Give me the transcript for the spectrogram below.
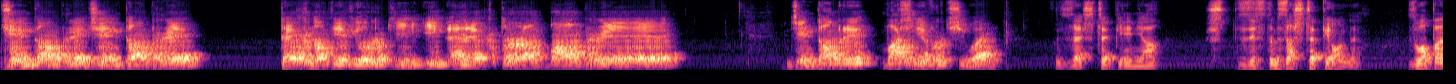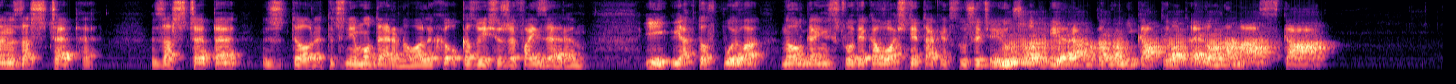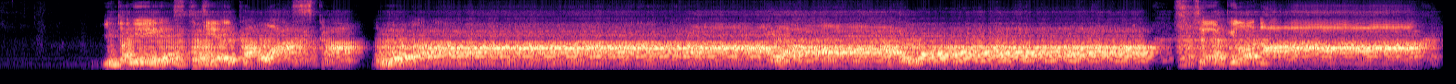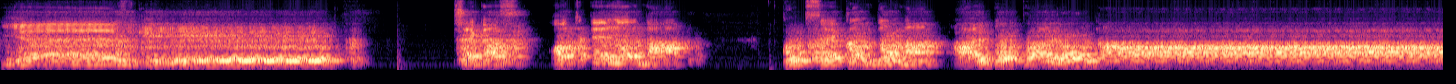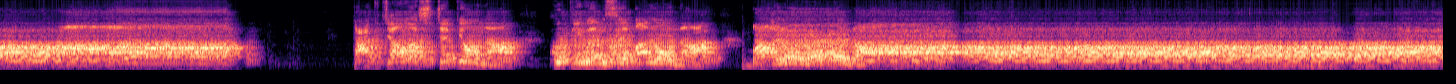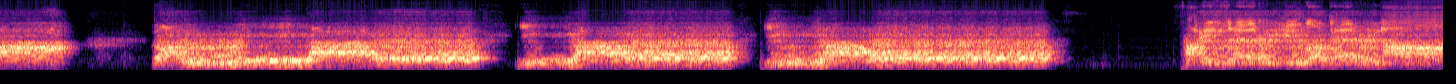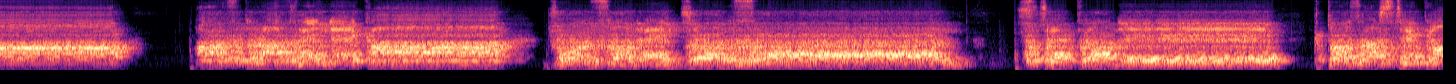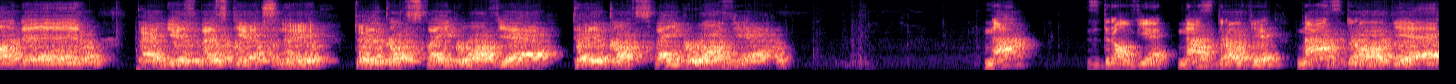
Dzień dobry, dzień dobry. Technowiewiórki i elektrobobry. Dzień dobry, właśnie wróciłem ze szczepienia. Sz- Jestem zaszczepiony. Złapałem zaszczepę. Zaszczepę teoretycznie moderną, ale okazuje się, że Pfizerem. I jak to wpływa na organizm człowieka? Właśnie tak jak słyszycie, już odbieram komunikaty od Elona Muska. Jest wielka łaska. Szczepiona jest git. Przekaz od Elona. Kup se kondona albo balona. Działa szczepiona. Kupiłem se balona. Balona. Tylko w swej głowie, tylko w swej głowie. Na zdrowie, na zdrowie, na zdrowie.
